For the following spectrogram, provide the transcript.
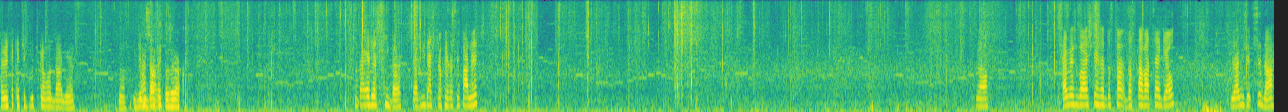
tam jest taka cieplutka woda, nie? No, idziemy Masz dalej. po wzroku. Tutaj jest nasz kibel, jak widać trochę zasypany. No. Tam jest była świeża dosta dostawa cegieł która mi się przyda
